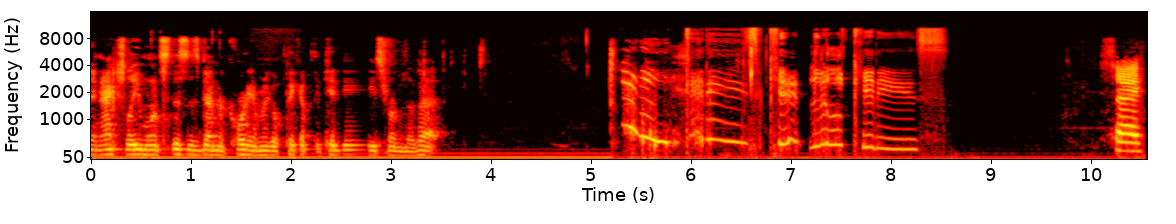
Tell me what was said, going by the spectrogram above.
And actually, once this is done recording, I'm gonna go pick up the kitties from the vet. kitties, kitties, cute little kitties. Sorry,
